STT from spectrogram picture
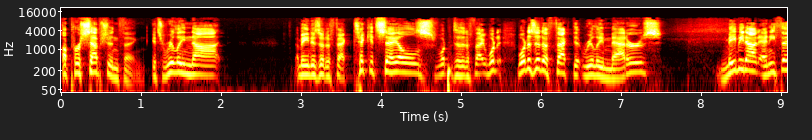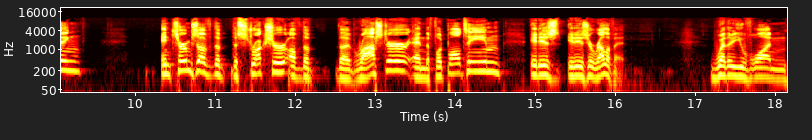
a perception thing. It's really not. I mean, does it affect ticket sales? What does it affect? What what does it affect that really matters? Maybe not anything. In terms of the the structure of the the roster and the football team, it is it is irrelevant. Whether you've won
